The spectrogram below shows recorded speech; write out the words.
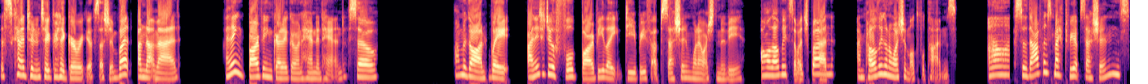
This kind of turned into a Greta Gerwig obsession, but I'm not mad. I think Barbie and Greta go in hand in hand, so. Oh my god, wait, I need to do a full Barbie like debrief obsession when I watch the movie. Oh, that'll be so much fun. I'm probably going to watch it multiple times. Ah, uh, so that was my three obsessions.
